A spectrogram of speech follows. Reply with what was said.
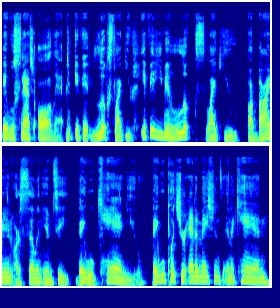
they will snatch all that. If it looks like you, if it even looks like you are buying or selling MT, they will can you. They will put your animations in a can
